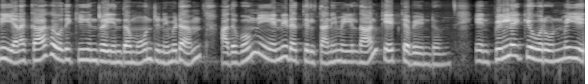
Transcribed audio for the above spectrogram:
நீ எனக்காக ஒதுக்குகின்ற இந்த மூன்று நிமிடம் அதுவும் நீ என்னிடத்தில் தனிமையில் தான் கேட்க வேண்டும். என் பிள்ளைக்கு ஒரு உண்மையை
